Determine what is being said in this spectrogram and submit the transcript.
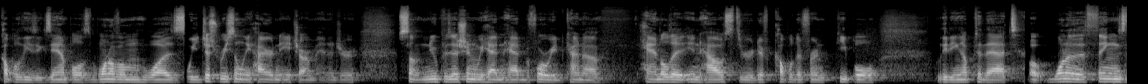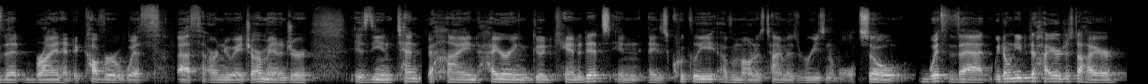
couple of these examples. One of them was we just recently hired an HR manager, some new position we hadn't had before. We'd kind of handled it in house through a diff- couple different people leading up to that. But one of the things that Brian had to cover with Beth, our new HR manager, is the intent behind hiring good candidates in as quickly of amount of time as reasonable. So with that, we don't need to hire just to hire.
